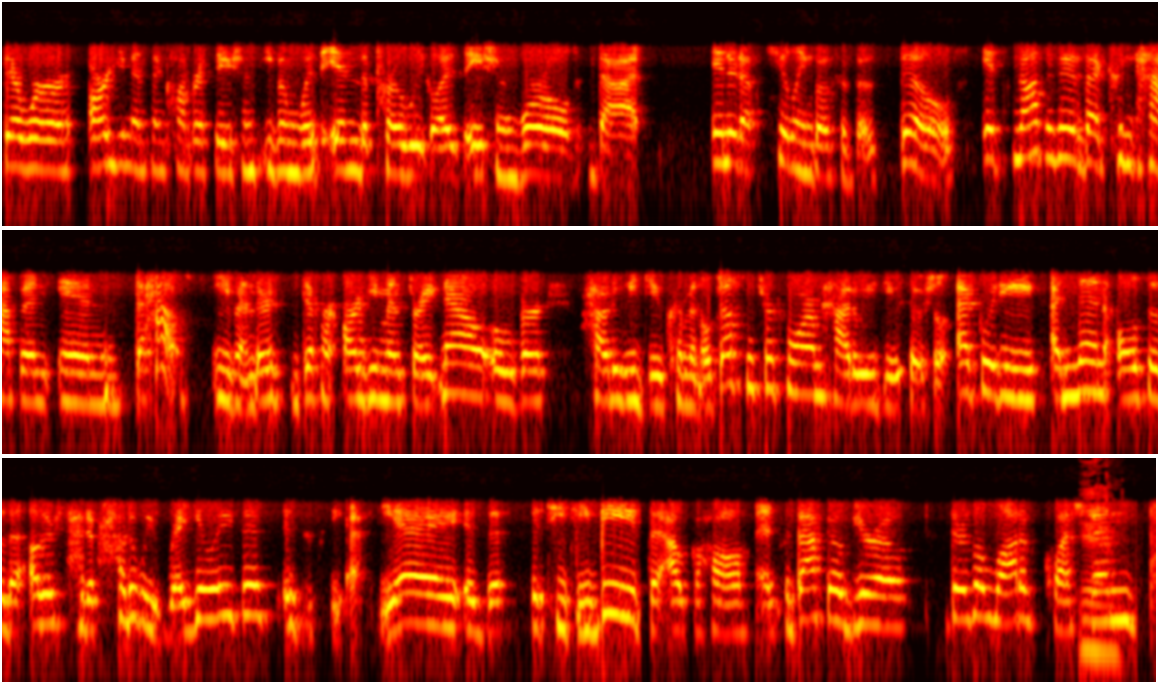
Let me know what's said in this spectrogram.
There were arguments and conversations even within the pro legalization world that ended up killing both of those bills. It's not to say that that couldn't happen in the House, even. There's different arguments right now over how do we do criminal justice reform? How do we do social equity? And then also the other side of how do we regulate this? Is this the FDA? Is this the TTB, the Alcohol and Tobacco Bureau? There's a lot of questions yeah.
